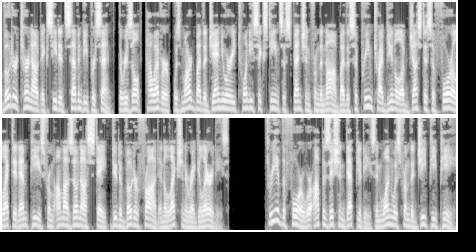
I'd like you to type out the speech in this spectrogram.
Voter turnout exceeded 70%. The result, however, was marred by the January 2016 suspension from the NA by the Supreme Tribunal of Justice of four elected MPs from Amazonas state due to voter fraud and election irregularities. Three of the four were opposition deputies and one was from the GPP.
